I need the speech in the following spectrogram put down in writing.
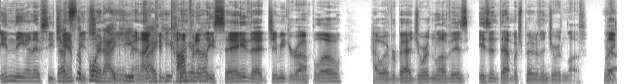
in the NFC That's Championship the point I game, keep- and I, I can confidently say that Jimmy Garoppolo, however bad Jordan Love is, isn't that much better than Jordan Love. Like Yeah.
